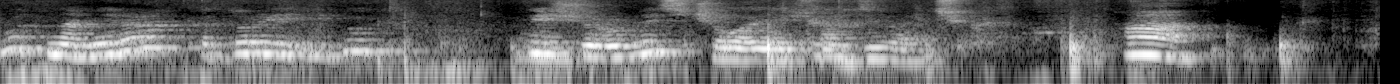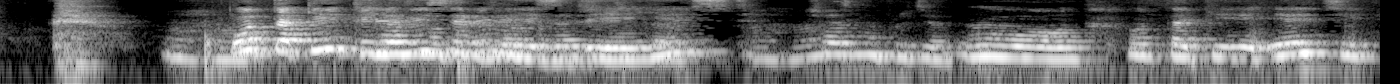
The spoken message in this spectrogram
Вот номера, которые идут тысячу рублей с человека. диванчик. А, Вот такие телевизоры везде есть. сейчас мы придем. Вот, вот такие эти.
